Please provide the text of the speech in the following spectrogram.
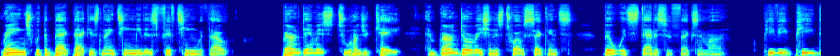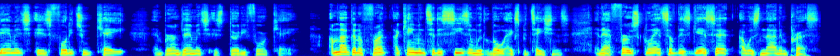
Range with the backpack is 19 meters, 15 without. Burn damage 200k. And burn duration is 12 seconds, built with status effects in mind. PvP damage is 42k and burn damage is 34k. I'm not gonna front, I came into this season with low expectations, and at first glance of this gear set, I was not impressed.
